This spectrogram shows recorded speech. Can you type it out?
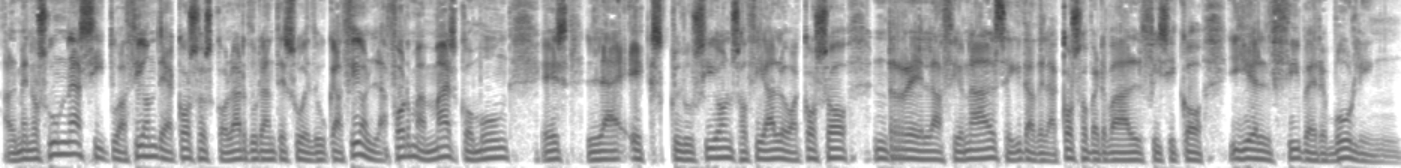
al menos una situación de acoso escolar durante su educación. La forma más común es la exclusión social o acoso relacional, seguida del acoso verbal, físico y el ciberbullying.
